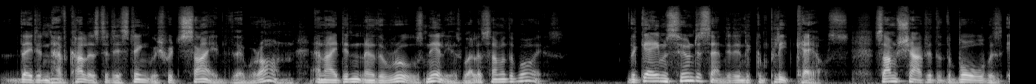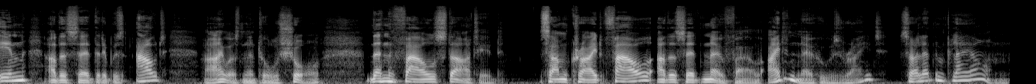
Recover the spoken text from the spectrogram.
They didn't have colours to distinguish which side they were on, and I didn't know the rules nearly as well as some of the boys. The game soon descended into complete chaos. Some shouted that the ball was in, others said that it was out. I wasn't at all sure. Then the fouls started. Some cried foul, others said no foul. I didn't know who was right, so I let them play on.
